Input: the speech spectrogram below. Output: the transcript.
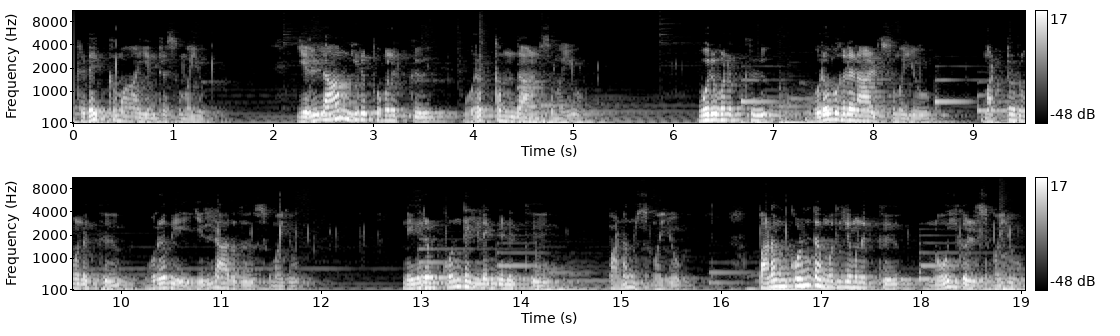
கிடைக்குமா என்ற சுமையோ? எல்லாம் இருப்பவனுக்கு உறக்கம்தான் சுமையோ? ஒருவனுக்கு உறவுகளினால் சுமையோ? மற்றொருவனுக்கு உறவே இல்லாதது சுமையோ? நேரம் கொண்ட இளைஞனுக்கு பணம் சுமையோ? பணம் கொண்ட முதியவனுக்கு நோய்கள் சுமையோ?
